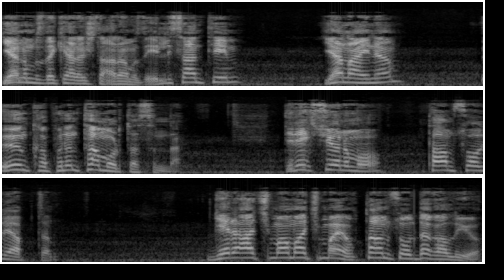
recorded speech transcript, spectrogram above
Yanımızdaki araçla aramız 50 santim. Yan aynam ön kapının tam ortasında. Direksiyonumu tam sol yaptım. Geri açmam açma yok. Tam solda kalıyor.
